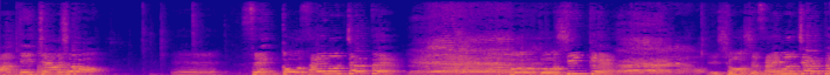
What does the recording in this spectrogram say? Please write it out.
判定いっちゃいましょう、えー、先行サイモンジャンプ。後攻シンク、えー勝者サイモンジャンプ。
